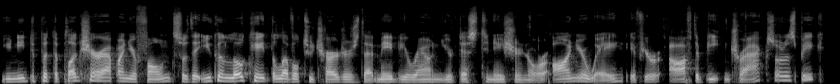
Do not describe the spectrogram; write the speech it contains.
You need to put the PlugShare app on your phone so that you can locate the level two chargers that may be around your destination or on your way if you're off the beaten track, so to speak.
